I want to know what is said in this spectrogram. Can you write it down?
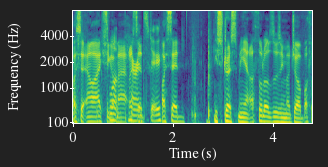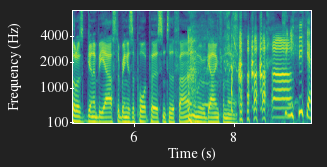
I said, oh, I actually what got mad. parents I said, do. I said, you stressed me out. I thought I was losing my job. I thought I was going to be asked to bring a support person to the phone, and we were going from there. Can you, yeah,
